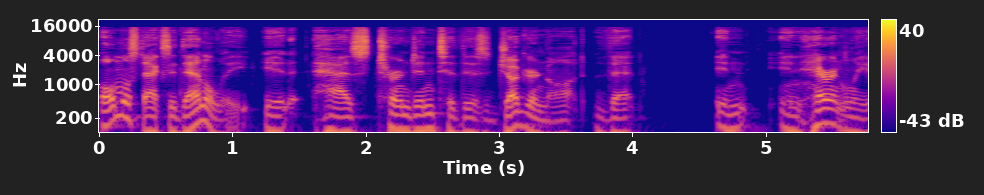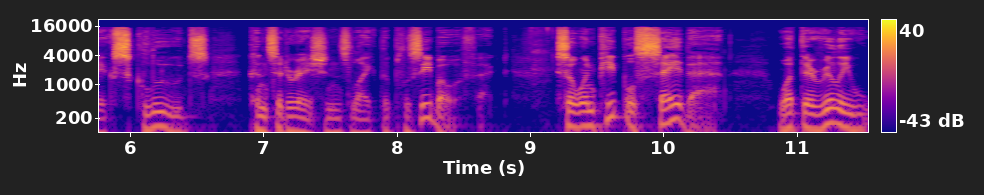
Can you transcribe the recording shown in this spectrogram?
almost accidentally, it has turned into this juggernaut that in, inherently excludes considerations like the placebo effect. So when people say that, what they're really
